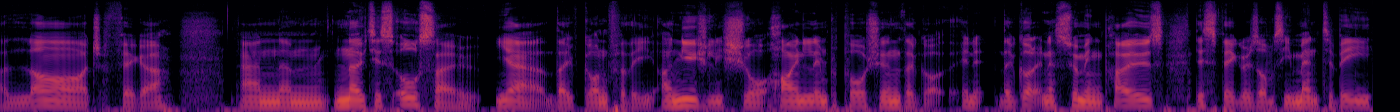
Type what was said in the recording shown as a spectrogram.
a large figure. And um, notice also, yeah, they've gone for the unusually short hind limb proportions. They've got it, they've got it in a swimming pose. This figure is obviously meant to be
